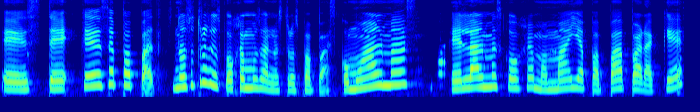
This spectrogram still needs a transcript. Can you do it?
este, que ese papá, nosotros escogemos a nuestros papás como almas, el alma escoge a mamá y a papá, ¿para qué?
